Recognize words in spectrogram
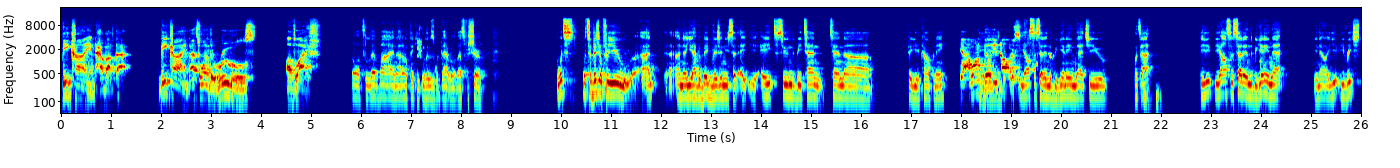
be kind. How about that? Be kind. That's one of the rules of life. Well, to live by, and I don't think you can lose with that rule. That's for sure. What's what's a vision for you? I, I know you have a big vision. You said eight, eight soon to be 10, 10 uh, figure company. Yeah, I want a billion dollars. You also said in the beginning that you What's that? You, you also said it in the beginning that, you know, you, you've reached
